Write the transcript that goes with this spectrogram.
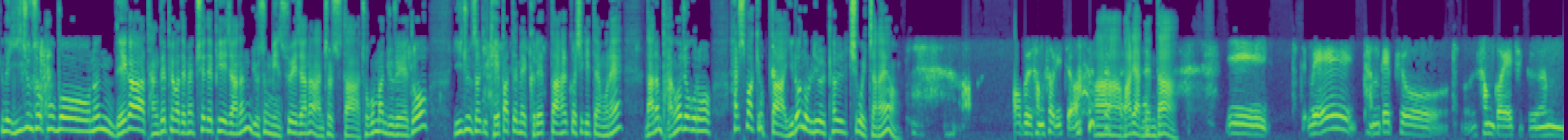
근데 이준석 후보는 내가 당 대표가 되면 최대 피해자는 유승민, 수혜자는 안철수다. 조금만 유리해도 이준석이 개파 때문에 그랬다 할 것이기 때문에 나는 방어적으로 할 수밖에 없다. 이런 논리를 펼치고 있잖아요. 어불성설이죠. 아, 말이 안 된다. 이, 왜 당대표 선거에 지금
